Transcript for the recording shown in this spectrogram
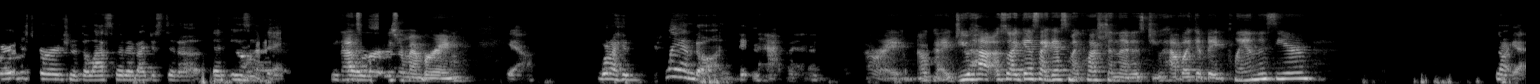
very discouraged and at the last minute I just did a an easy okay. thing because That's what I was remembering. Yeah. What I had planned on didn't happen. All right. Okay. Do you have so I guess I guess my question then is do you have like a big plan this year? Not yet.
